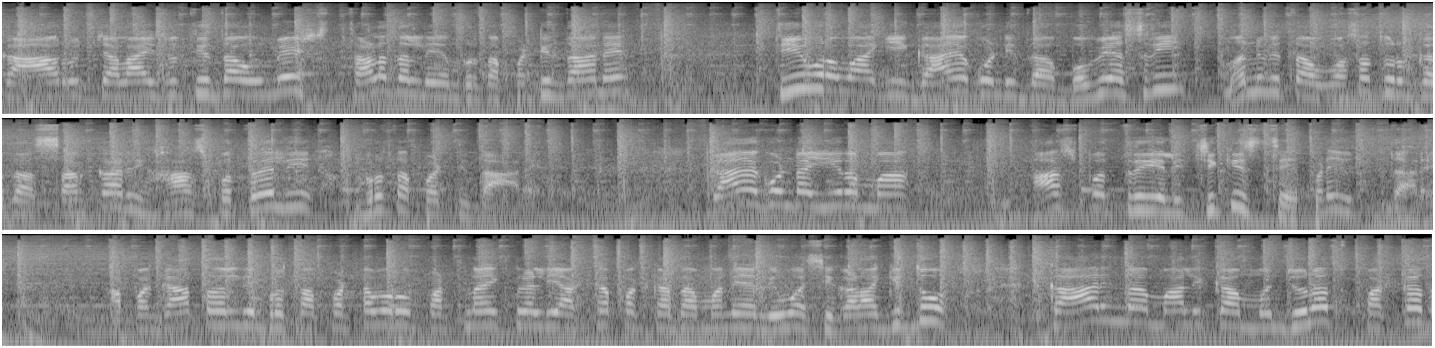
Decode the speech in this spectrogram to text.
ಕಾರು ಚಲಾಯಿಸುತ್ತಿದ್ದ ಉಮೇಶ್ ಸ್ಥಳದಲ್ಲೇ ಮೃತಪಟ್ಟಿದ್ದಾನೆ. ತೀವ್ರವಾಗಿ ಗಾಯಗೊಂಡಿದ್ದ ಭವ್ಯಶ್ರೀ ಮನ್ವಿತ ಹೊಸದುರ್ಗದ ಸರ್ಕಾರಿ ಆಸ್ಪತ್ರೆಯಲ್ಲಿ ಮೃತಪಟ್ಟಿದ್ದಾರೆ. ಗಾಯಗೊಂಡ ಈರಮ್ಮ ಆಸ್ಪತ್ರೆಯಲ್ಲಿ ಚಿಕಿತ್ಸೆ ಪಡೆಯುತ್ತಿದ್ದಾರೆ. ಅಪಘಾತದಲ್ಲಿ ಮೃತಪಟ್ಟವರು ಪಟ್ನಾಯಕನಹಳ್ಳಿ ಅಕ್ಕಪಕ್ಕದ ಮನೆಯ ನಿವಾಸಿಗಳಾಗಿದ್ದು, ಕಾರಿನ ಮಾಲೀಕ ಮಂಜುನಾಥ್ ಪಕ್ಕದ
